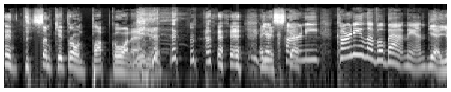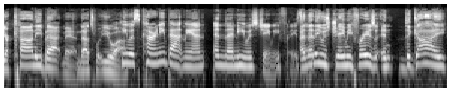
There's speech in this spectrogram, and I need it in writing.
Yeah. Some kid throwing popcorn at you. You're you sta- Carney, Carney level Batman. Yeah, you're Connie Batman. That's what you are. He was Carney Batman, and then he was Jamie Fraser. and then he was Jamie Fraser, and the guy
